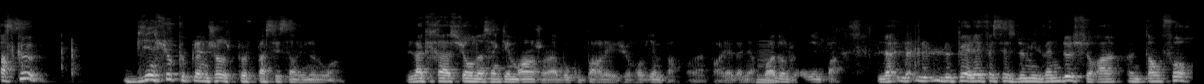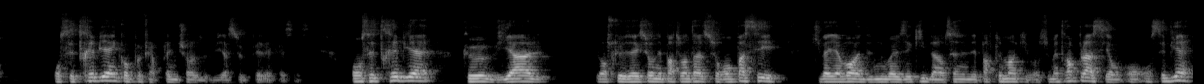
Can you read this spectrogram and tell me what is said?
Parce que, bien sûr que plein de choses peuvent passer sans une loi. La création d'un cinquième branche, on a beaucoup parlé, je ne reviens pas. On a parlé la dernière fois, mm. donc je ne reviens pas. le PLFSS 2022 sera un temps fort. On sait très bien qu'on peut faire plein de choses via ce PLFSS. On sait très bien que via, lorsque les élections départementales seront passées, qu'il va y avoir de nouvelles équipes dans l'ancien département qui vont se mettre en place. Et on, sait bien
